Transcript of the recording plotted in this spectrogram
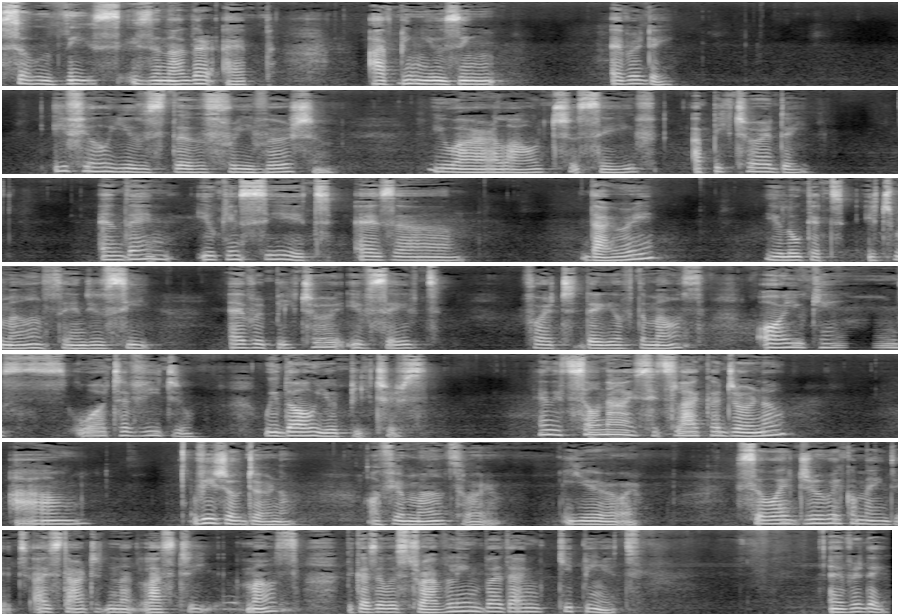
So, this is another app I've been using every day. If you use the free version, you are allowed to save a picture a day. And then you can see it as a diary. You look at each month and you see every picture you've saved for today of the month, or you can watch a video with all your pictures. And it's so nice. It's like a journal, um, visual journal of your month or year or so I do recommend it. I started last month because I was traveling, but I'm keeping it every day.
